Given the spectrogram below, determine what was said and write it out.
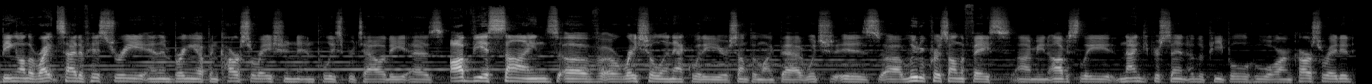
being on the right side of history and then bringing up incarceration incarceration and police brutality as obvious signs of uh, racial inequity or something like that, which is uh, ludicrous on the face. I mean, obviously, 90% of the people who are incarcerated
